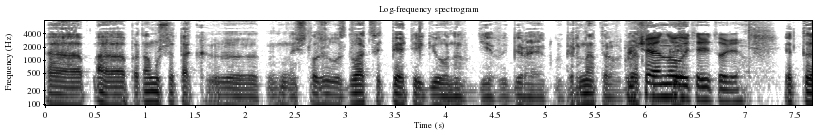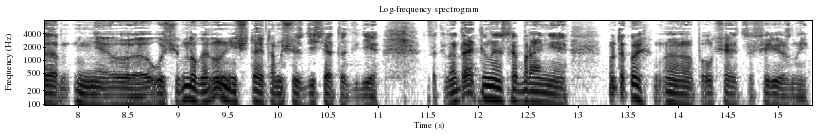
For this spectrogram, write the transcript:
А, а, потому что так э, значит, сложилось 25 регионов, где выбирают губернаторов. Включая новые территории. Это э, очень много, ну, не считая там еще с десяток, где законодательное собрание. Ну, такой, получается, серьезный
